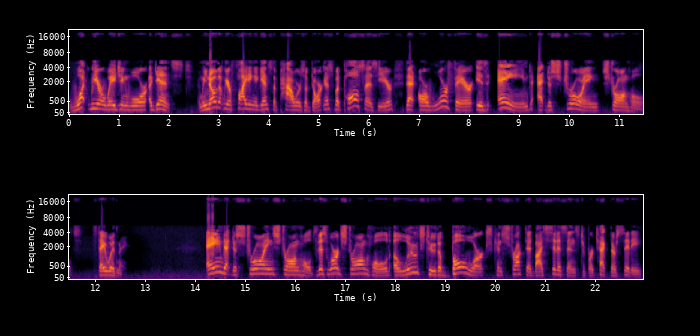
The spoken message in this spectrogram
what we are waging war against. And we know that we are fighting against the powers of darkness, but Paul says here that our warfare is aimed at destroying strongholds. Stay with me aimed at destroying strongholds. This word stronghold alludes to the bulwarks constructed by citizens to protect their city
